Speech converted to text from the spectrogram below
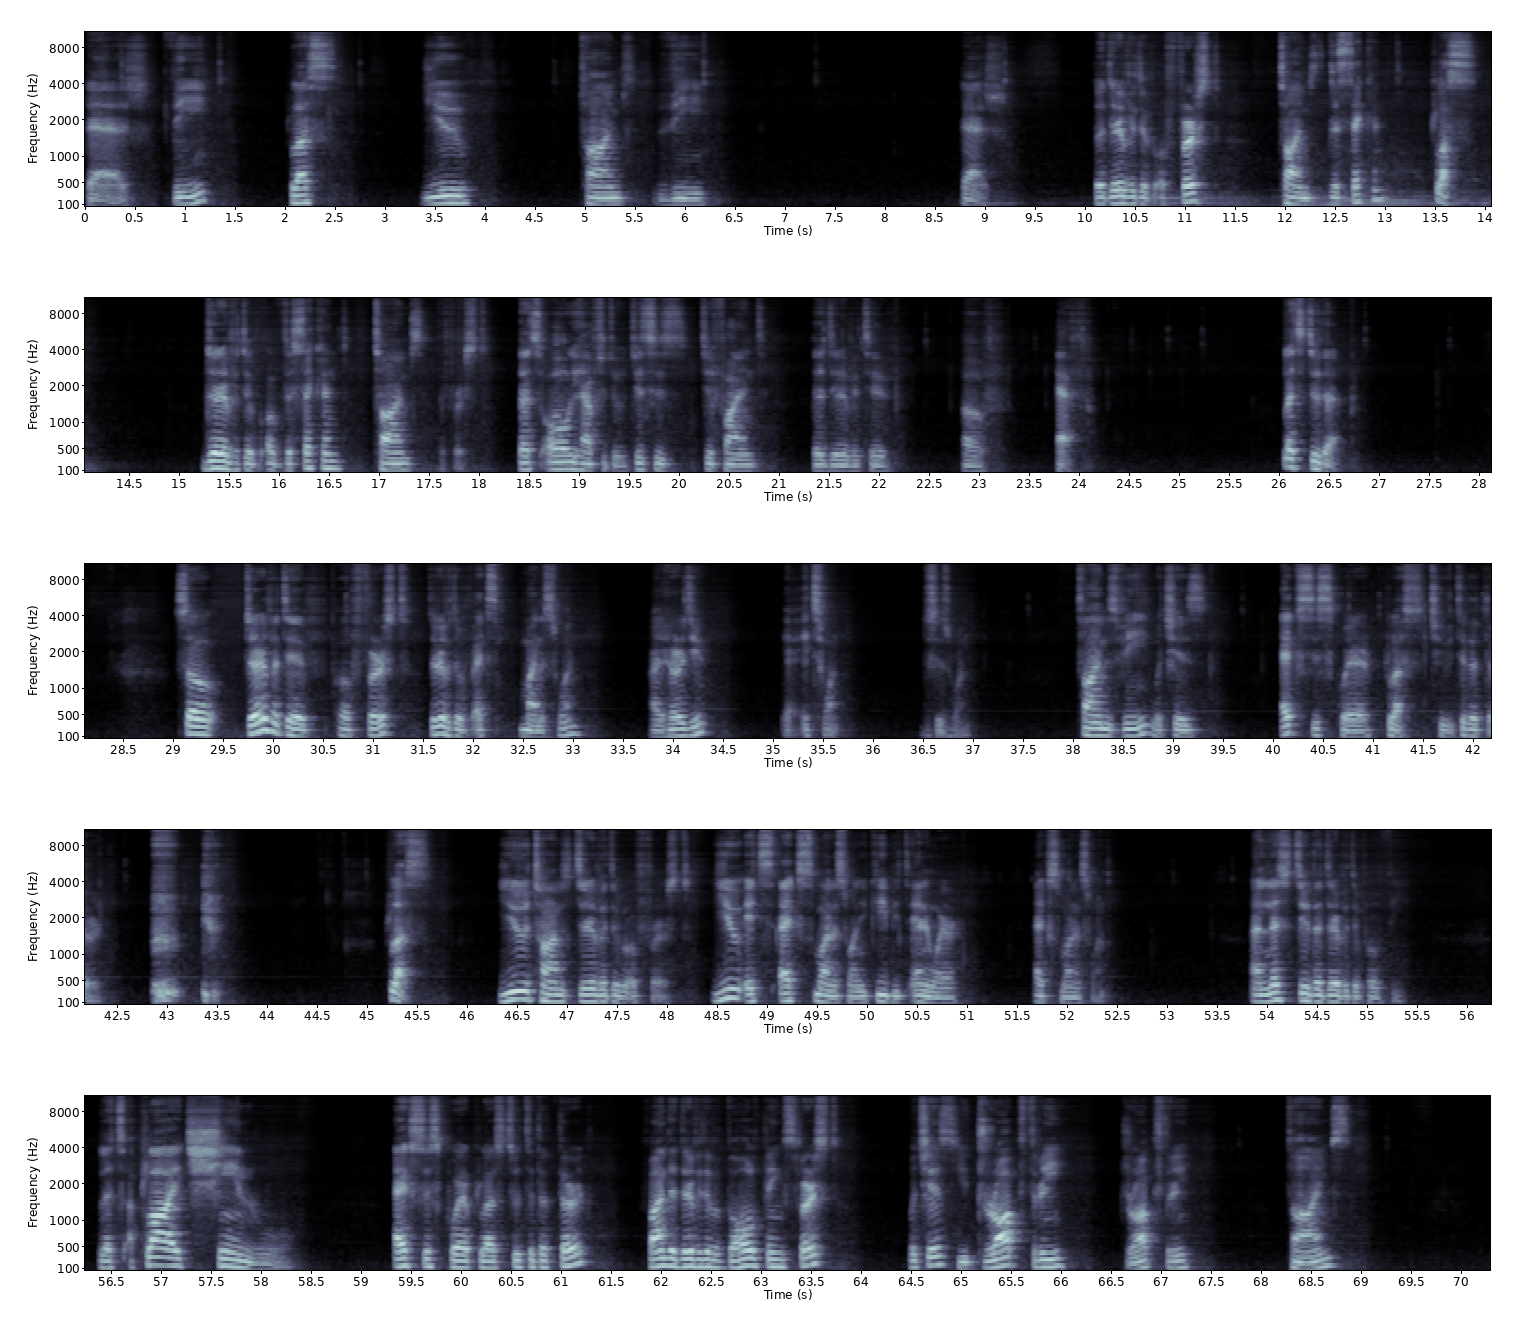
dash v plus u times v dash the derivative of first times the second plus derivative of the second times the first that's all you have to do this is to find the derivative of f. Let's do that. So derivative of first, derivative of x minus 1, I heard you. Yeah, it's 1. This is 1. Times v, which is x squared plus 2 to the third. plus u times derivative of first. u, it's x minus 1. You keep it anywhere x minus 1. And let's do the derivative of v. Let's apply chain rule. x squared plus 2 to the third. Find the derivative of the whole things first, which is you drop 3, drop 3 times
